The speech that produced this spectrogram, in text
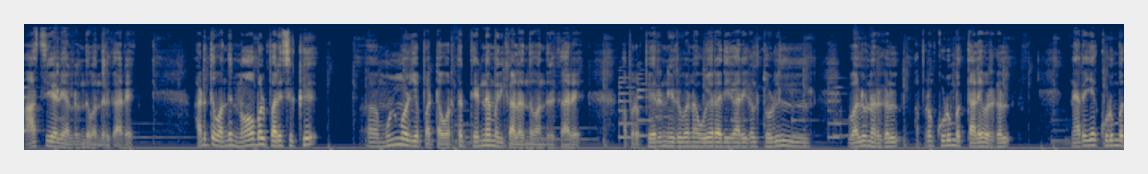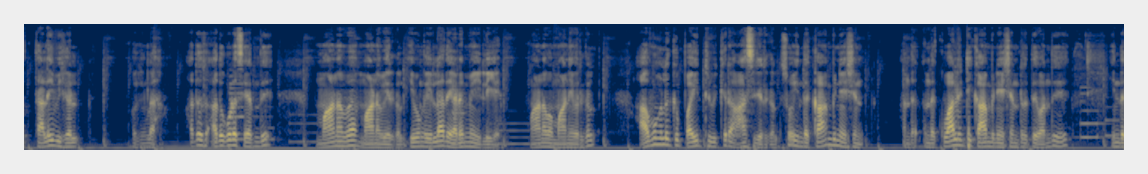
ஆஸ்திரேலியாவிலிருந்து வந்திருக்காரு. அடுத்து வந்து நோபல் பரிசுக்கு முன்மொழியப்பட்ட ஒருத்தர் தென் அமெரிக்காவிலேருந்து வந்திருக்காரு. அப்புறம் பெருநிறுவன உயர் அதிகாரிகள் தொழில் வல்லுநர்கள் அப்புறம் குடும்பத் தலைவர்கள் நிறைய குடும்ப தலைவிகள் ஓகேங்களா? அது அது கூட சேர்ந்து மாணவ மாணவியர்கள். இவங்க இல்லாத இடமே இல்லையே. மாணவ மாணவர்கள் அவங்களுக்கு பயிற்றுவிக்கிற ஆசிரியர்கள். ஸோ இந்த காம்பினேஷன் அந்த அந்த குவாலிட்டி காம்பினேஷன்றது வந்து இந்த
